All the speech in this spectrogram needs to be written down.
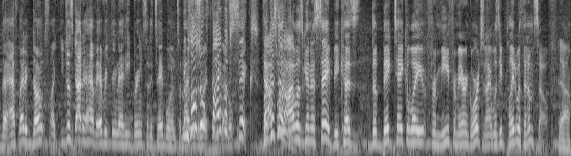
the athletic dunks, like you just got to have everything that he brings to the table. And tonight He was also night that he five of open. six. Like, That's what I was gonna say because the big takeaway for me from Aaron Gordon tonight was he played within himself. Yeah.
